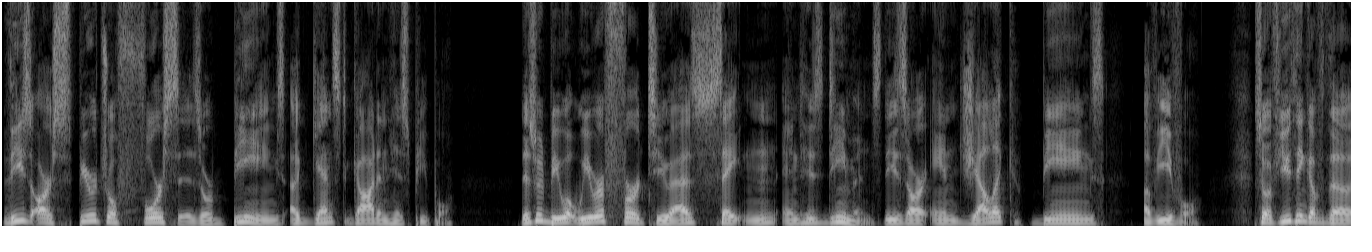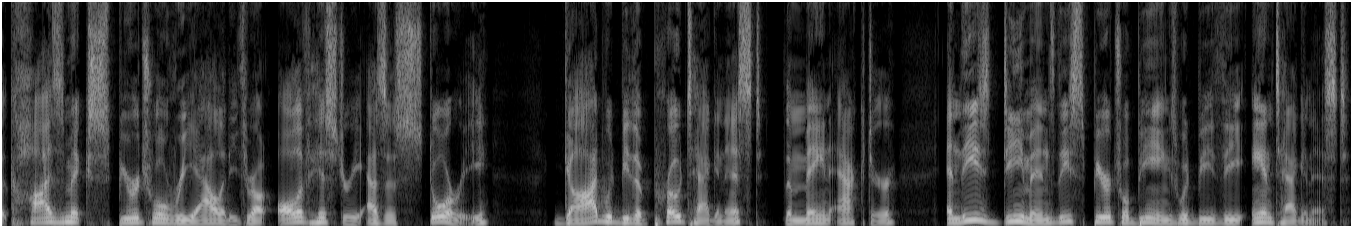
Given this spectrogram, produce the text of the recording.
these are spiritual forces or beings against God and his people. This would be what we refer to as Satan and his demons. These are angelic beings of evil. So if you think of the cosmic spiritual reality throughout all of history as a story, God would be the protagonist, the main actor, and these demons, these spiritual beings, would be the antagonist,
